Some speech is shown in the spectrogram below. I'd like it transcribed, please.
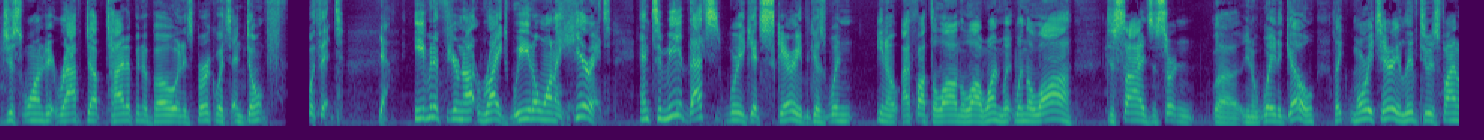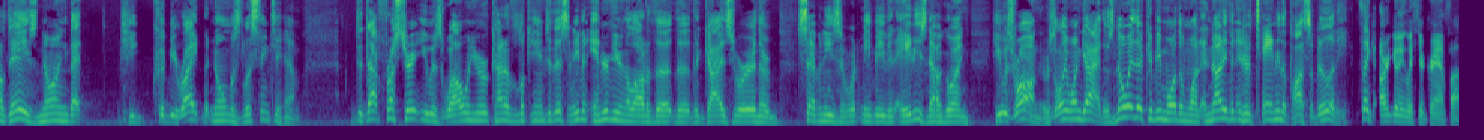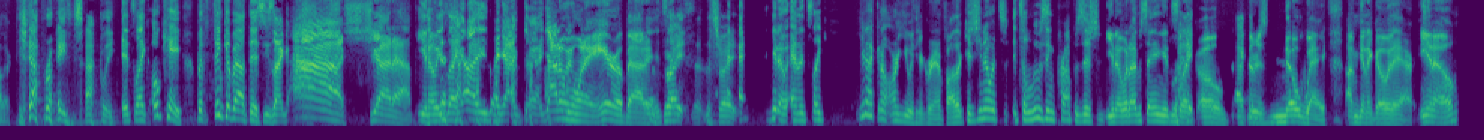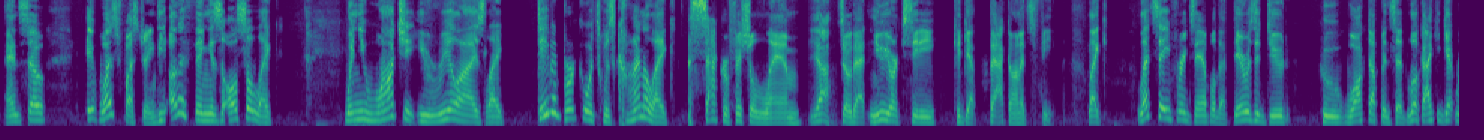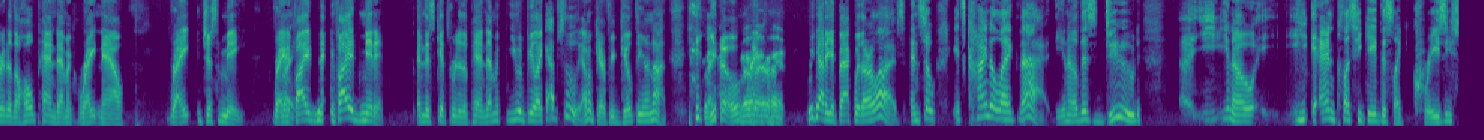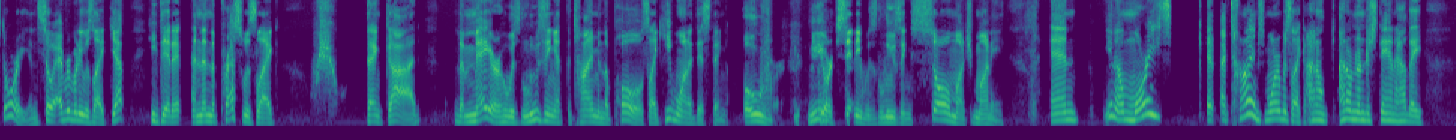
just wanted it wrapped up, tied up in a bow, and it's Berkowitz, and don't f- with it. Yeah. Even if you're not right, we don't want to hear it. And to me, that's where it gets scary because when you know I fought the law and the law won. When, when the law decides a certain uh, you know way to go, like Maury Terry lived to his final days knowing that he could be right, but no one was listening to him. Did that frustrate you as well when you were kind of looking into this and even interviewing a lot of the the, the guys who were in their seventies or what maybe even eighties now, going, he was wrong. There was only one guy. There's no way there could be more than one, and not even entertaining the possibility. It's like arguing with your grandfather. Yeah, right. Exactly. It's like, okay, but think about this. He's like, ah, shut up. You know, he's like, ah, he's like, I, I don't even want to hear about it. It's like, That's right. you know, and it's like, you're not going to argue with your grandfather because you know it's it's a losing proposition. You know what I'm saying? It's Right. like, oh, Exactly. there's no way I'm going to go there. You know, and so it was frustrating. The other thing is also like when you watch it, you realize like David Berkowitz was kind of like a sacrificial lamb Yeah. so that New York City could get back on its feet. Like, let's say, for example, that there was a dude who walked up and said, Look, I could get rid of the whole pandemic right now, right? Just me, right? If I admit, if I admit it and this gets rid of the pandemic, you would be like, Absolutely. I don't care if you're guilty or not. you know, Right, like, right, right. we got to get back with our lives. And so it's kind of like that, you know, this dude, uh, you know, he, and plus he gave this like crazy story. And so everybody was like, yep, he did it. And then the press was like, thank God. The mayor who was losing at the time in the polls, like he wanted this thing over. New York City was losing so much money. And, you know, Maury's at, at times Maury was like, I don't I don't understand how they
